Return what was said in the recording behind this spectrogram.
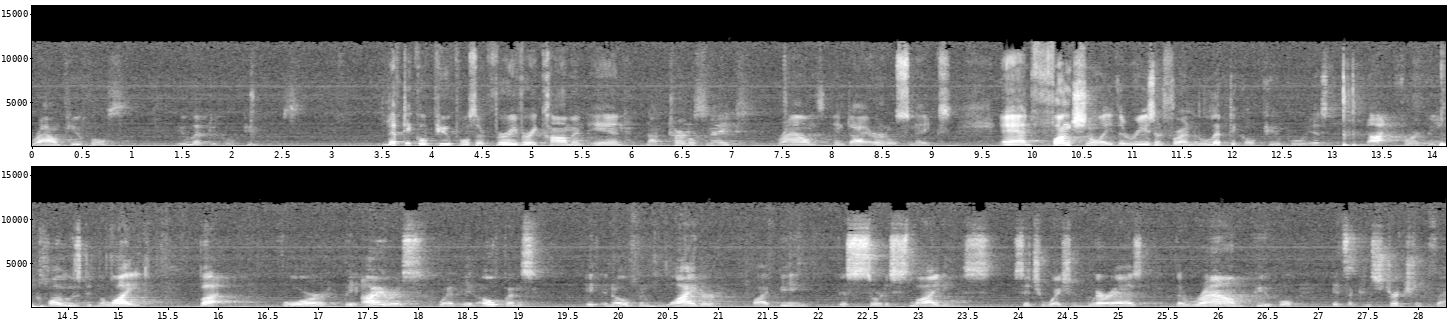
round pupils, elliptical pupils. Elliptical pupils are very, very common in nocturnal snakes, rounds, and diurnal snakes. And functionally, the reason for an elliptical pupil is not for it being closed in the light, but for the iris, when it opens, it can open wider by being this sort of sliding situation, whereas the round pupil, it's a constriction thing.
